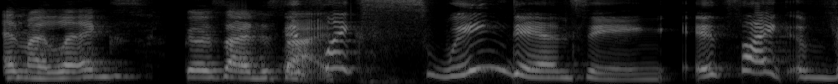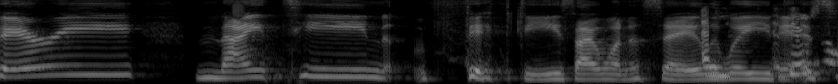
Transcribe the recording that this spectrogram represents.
and my legs go side to side. It's like swing dancing. It's like very 1950s, I want to say, and the way you dance. It's,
